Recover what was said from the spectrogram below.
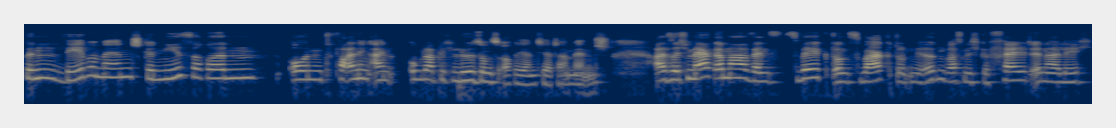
bin Lebemensch, Genießerin und vor allen Dingen ein unglaublich lösungsorientierter Mensch. Also ich merke immer, wenn es zwickt und zwackt und mir irgendwas nicht gefällt innerlich,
